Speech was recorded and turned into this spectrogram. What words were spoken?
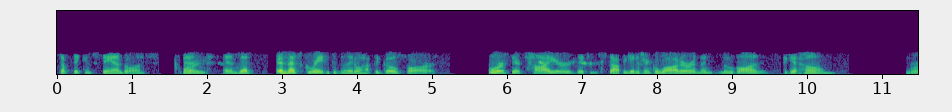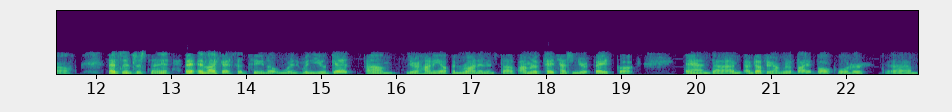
stuff they can stand on, and Right. and that's and that's great because then they don't have to go far. Or if they're tired, they can stop and get a drink of water and then move on to get home. Wow, that's interesting. And, and like I said too, you know, when when you get um your honey up and running and stuff, I'm going to pay attention to your Facebook, and uh, I'm, I'm definitely I'm going to buy a bulk order. Um,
